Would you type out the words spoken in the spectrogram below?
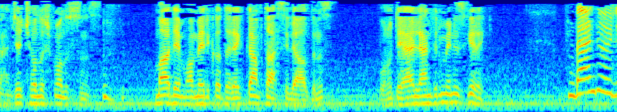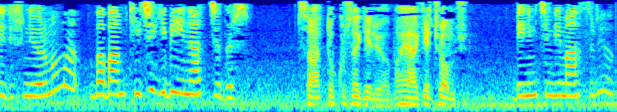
Bence çalışmalısınız. Madem Amerika'da reklam tahsili aldınız, bunu değerlendirmeniz gerek. Ben de öyle düşünüyorum ama babam keçi gibi inatçıdır. Saat 9'a geliyor, bayağı geç olmuş. Benim için bir mahsuru yok.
